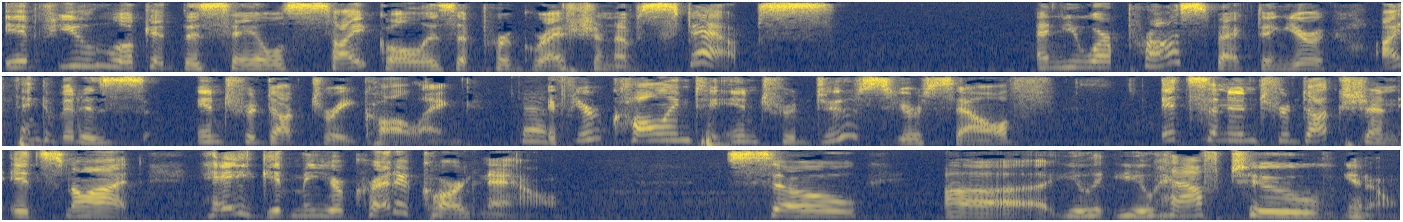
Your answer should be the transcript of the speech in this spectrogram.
if you look at the sales cycle as a progression of steps, and you are prospecting, you're I think of it as introductory calling. Yes. If you're calling to introduce yourself, it's an introduction. It's not, hey, give me your credit card now. So uh, you you have to you know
